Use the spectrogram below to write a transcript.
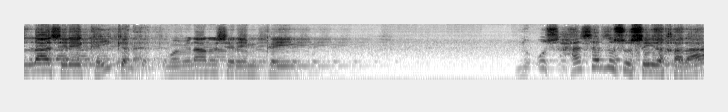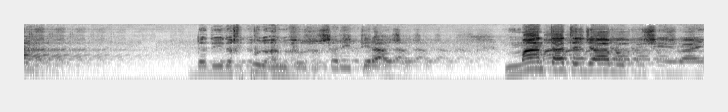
الله سره کوي کنه مؤمنانو سره هم کوي نو اوس حسر د سوسید خلا د دوی د خپل انفوذ سره اعتراض ما ته تجاب کوشي وای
